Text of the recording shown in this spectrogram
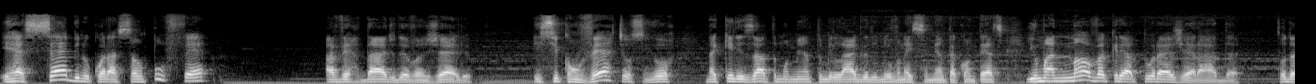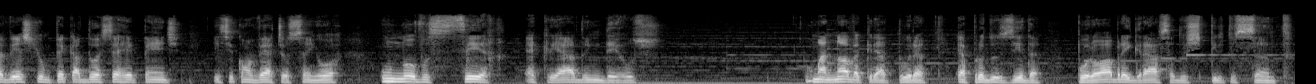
e recebe no coração, por fé, a verdade do Evangelho e se converte ao Senhor, naquele exato momento o milagre do novo nascimento acontece e uma nova criatura é gerada. Toda vez que um pecador se arrepende e se converte ao Senhor, um novo ser é criado em Deus. Uma nova criatura é produzida por obra e graça do Espírito Santo.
